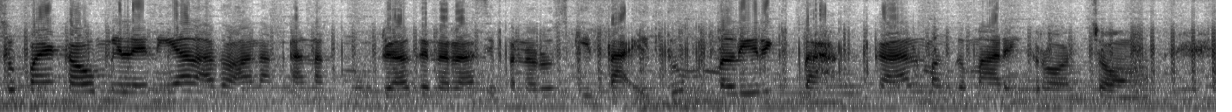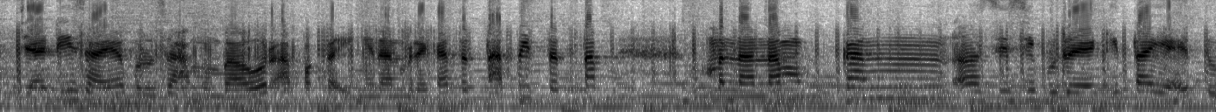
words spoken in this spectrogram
Supaya kaum milenial atau anak-anak muda generasi penerus kita itu melirik bahkan menggemari keroncong. Jadi saya berusaha membaur apa keinginan mereka tetapi tetap menanamkan uh, sisi budaya kita yaitu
